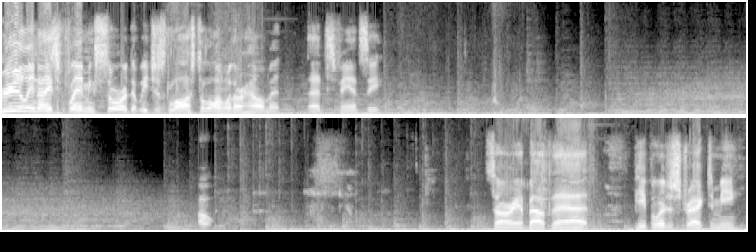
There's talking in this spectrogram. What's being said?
really nice flaming sword that we just lost along with our helmet. That's fancy. Oh. Sorry about that. People are distracting me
